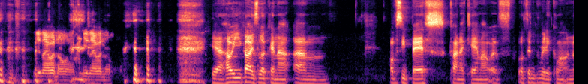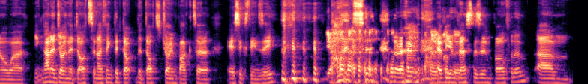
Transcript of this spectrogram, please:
you never know. You never know. yeah, how are you guys looking at? Um, obviously, base kind of came out of well, didn't really come out of nowhere. You can kind of join the dots, and I think the dot the dots join back to A16Z. yeah, so there are heavy, heavy investors in both of them. Um,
